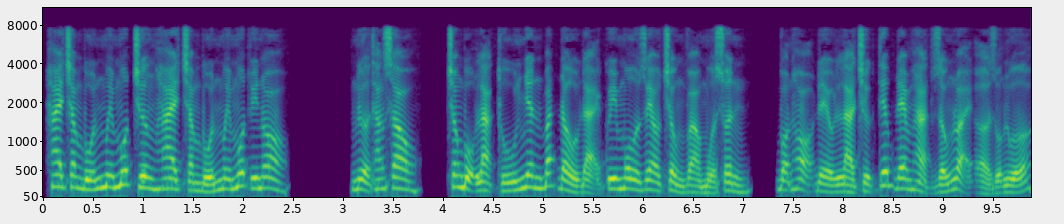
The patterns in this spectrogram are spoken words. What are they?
241 chương 241 Vino Nửa tháng sau, trong bộ lạc thú nhân bắt đầu đại quy mô gieo trồng vào mùa xuân, bọn họ đều là trực tiếp đem hạt giống loại ở ruộng lúa.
